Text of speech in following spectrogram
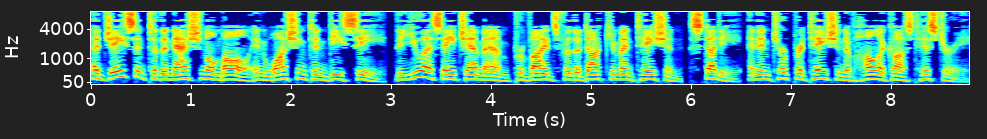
Adjacent to the National Mall in Washington, D.C., the USHMM provides for the documentation, study, and interpretation of Holocaust history.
